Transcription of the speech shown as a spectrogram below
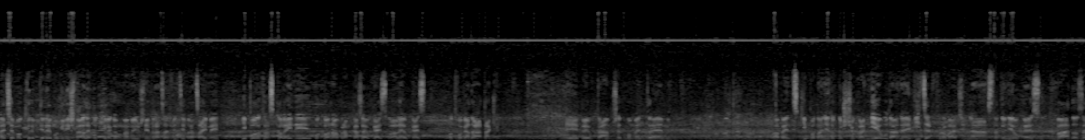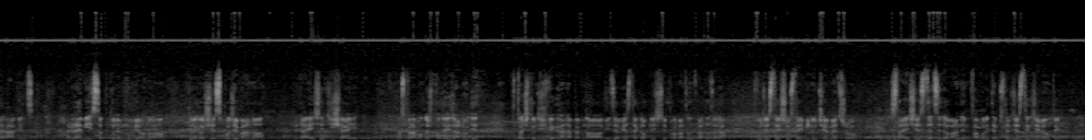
meczem, o którym tyle mówiliśmy, ale do którego mamy już nie wracać, więc nie wracajmy. I po raz kolejny pokonał bramkarza ŁKS-u, ale ŁKS odpowiada atakiem. I Był tam przed momentem Łabęcki, podanie do Kościuka nieudane. Widzę wprowadzi na stadionie UKS-u 2 do 0, a więc remis, o którym mówiono, którego się spodziewano. Wydaje się dzisiaj no, sprawą dość podejrzaną. Nie, ktoś tu dziś wygra, na pewno Widzew jest tego bliższy. Prowadząc 2 do 0 w 26 minucie meczu staje się zdecydowanym faworytem 49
